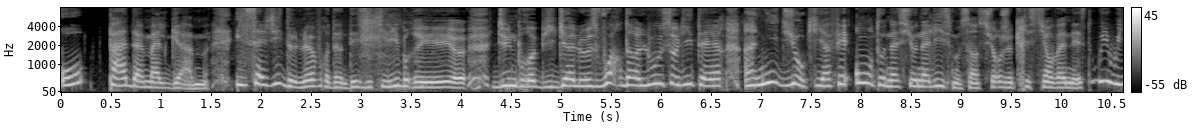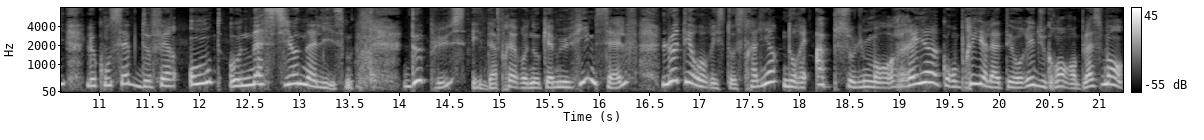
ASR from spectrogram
au pas d'amalgame. Il s'agit de l'œuvre d'un déséquilibré, euh, d'une brebis galeuse, voire d'un loup solitaire, un idiot qui a fait honte au nationalisme, s'insurge Christian Van Est. Oui, oui, le concept de faire honte au nationalisme. De plus, et d'après Renaud Camus himself, le terroriste australien n'aurait absolument rien compris à la théorie du grand remplacement.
